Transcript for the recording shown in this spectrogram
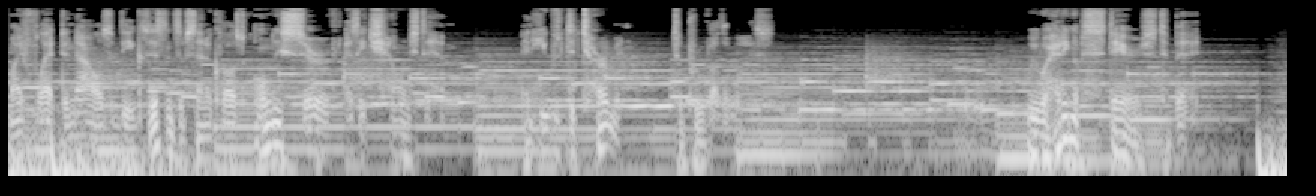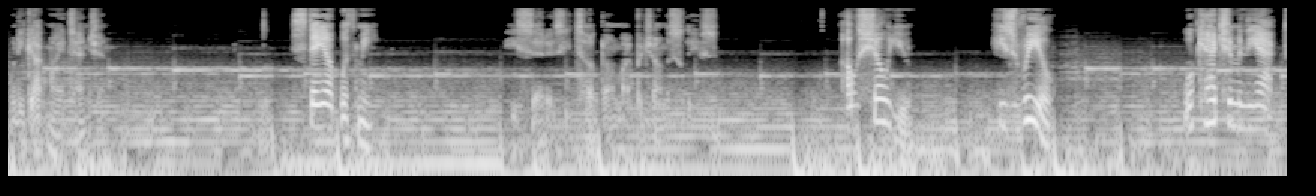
my flat denials of the existence of Santa Claus only served as a challenge to him, and he was determined to prove otherwise. We were heading upstairs to bed when he got my attention. Stay up with me, he said as he tugged on my pajama sleeves. I'll show you. He's real. We'll catch him in the act.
